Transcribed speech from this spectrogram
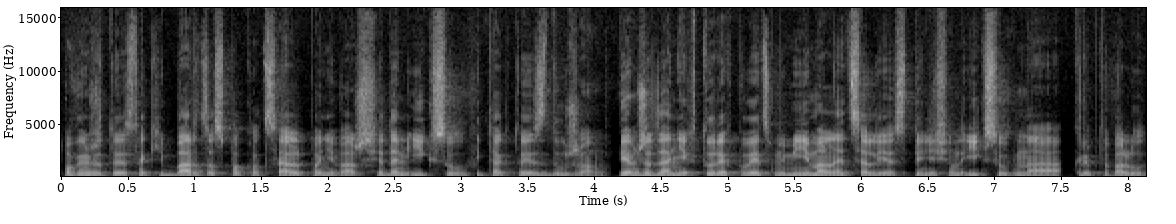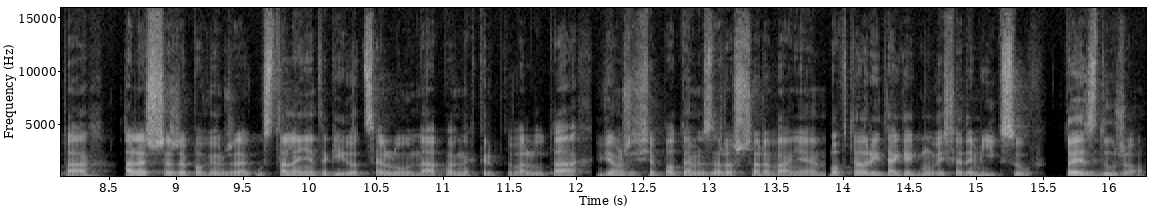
Powiem, że to jest taki bardzo spoko cel, ponieważ 7x i tak to jest dużo. Wiem, że dla niektórych powiedzmy minimalny cel jest 50x na kryptowalutach, ale szczerze powiem, że ustalenie takiego celu na pewnych kryptowalutach wiąże się potem z rozczarowaniem, bo w teorii tak jak mówię 7x to jest dużo.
